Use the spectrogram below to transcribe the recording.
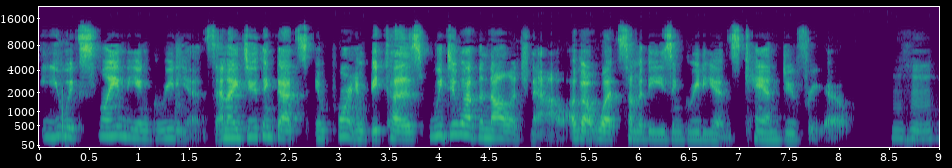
you explain the ingredients. And I do think that's important because we do have the knowledge now about what some of these ingredients can do for you. Mm-hmm.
